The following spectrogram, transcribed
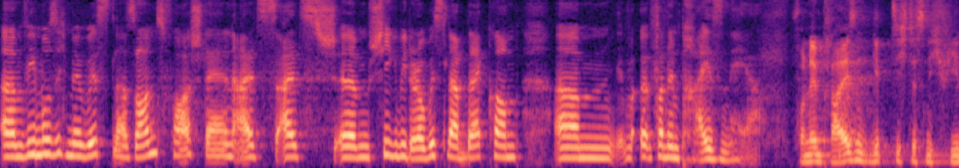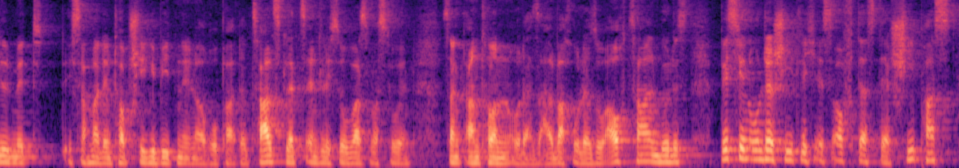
ähm, wie muss ich mir Whistler sonst vorstellen als, als ähm, Skigebiet oder Whistler Blackcomb ähm, von den Preisen her? Von den Preisen gibt sich das nicht viel mit, ich sag mal, den Top-Skigebieten in Europa. Du zahlst letztendlich sowas, was du in St. Anton oder Saalbach oder so auch zahlen würdest. Bisschen unterschiedlich ist oft, dass der Skipass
